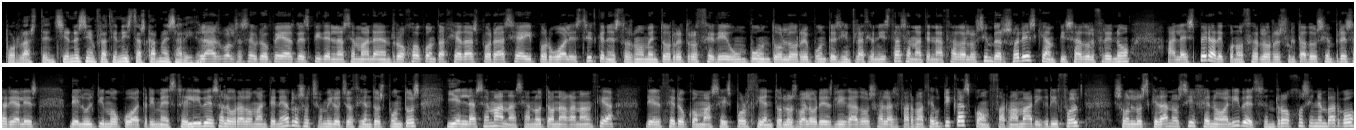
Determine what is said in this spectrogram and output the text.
por las tensiones inflacionistas. Carmen Sabido. Las bolsas europeas despiden la semana en rojo, contagiadas por Asia y por Wall Street, que en estos momentos retrocede un punto. Los repuntes inflacionistas han atenazado a los inversores que han pisado el freno a la espera de conocer los resultados empresariales del último cuatrimestre. El IBEX ha logrado mantener los 8.800 puntos y en la semana se anota una ganancia del 0,6%. Los valores ligados a las farmacéuticas con Farmamar y Grifols son los que dan oxígeno al IBEX. En rojo, sin embargo,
